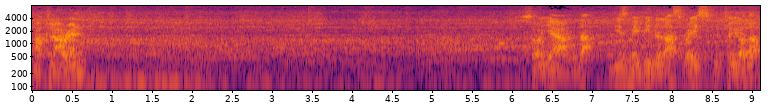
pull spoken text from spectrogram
McLaren So yeah, that this may be the last race with Toyota.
